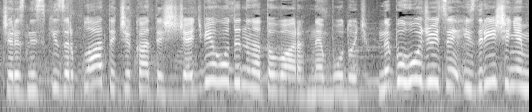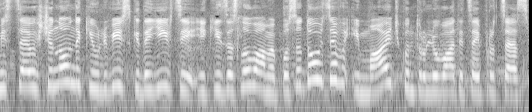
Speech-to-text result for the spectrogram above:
через низькі зарплати чекати ще дві години на товар не будуть. Не погоджуються із рішенням місцевих чиновників львівські даївці, які, за словами посадовців, і мають контролювати цей процес.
